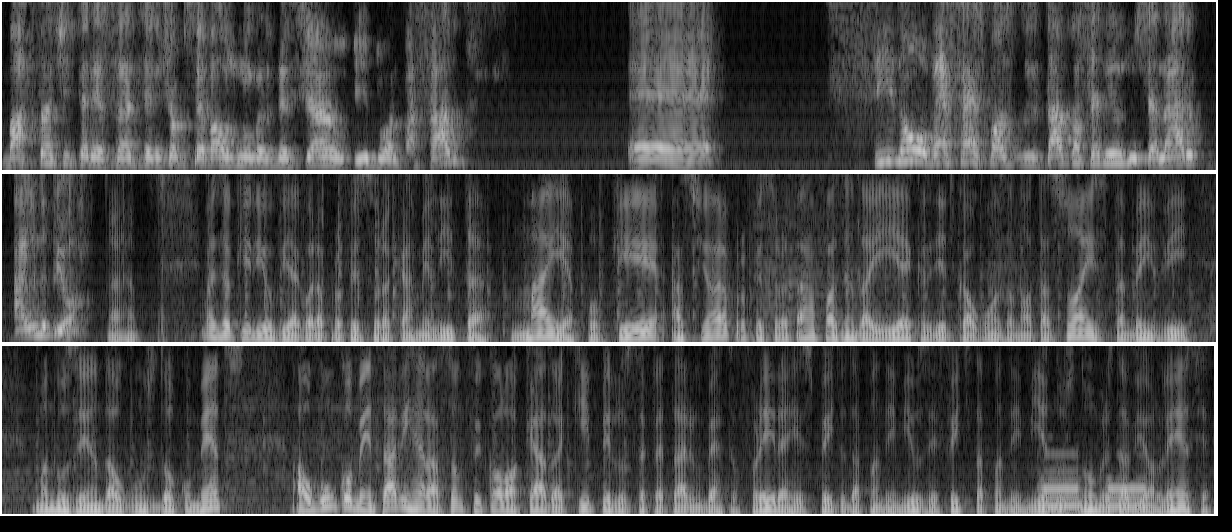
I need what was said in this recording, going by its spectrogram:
bastante interessante, se a gente observar os números desse ano e do ano passado, é, se não houvesse a resposta dos estados, nós seríamos num cenário ainda pior. Uhum. Mas eu queria ouvir agora a professora Carmelita Maia, porque a senhora professora estava fazendo aí, acredito que algumas anotações, também vi manuseando alguns documentos. Algum comentário em relação que foi colocado aqui pelo secretário Humberto Freire a respeito da pandemia, os efeitos da pandemia nos números da violência,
